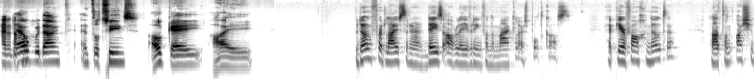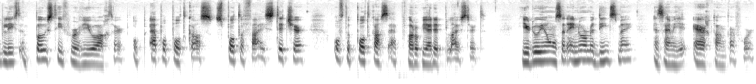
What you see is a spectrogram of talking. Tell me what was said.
Jij ook bedankt en tot ziens. Oké, okay. hi. Bedankt voor het luisteren naar deze aflevering van de Makelaars Podcast. Heb je ervan genoten? Laat dan alsjeblieft een positieve review achter op Apple Podcasts, Spotify, Stitcher of de podcast-app waarop jij dit beluistert. Hier doe je ons een enorme dienst mee en zijn we je erg dankbaar voor.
